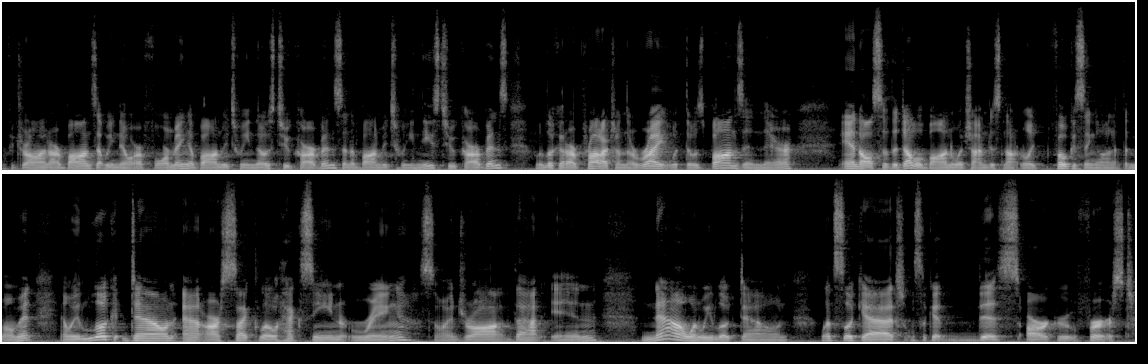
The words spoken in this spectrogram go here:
if we draw in our bonds that we know are forming, a bond between those two carbons and a bond between these two carbons, we look at our product on the right with those bonds in there, and also the double bond, which I'm just not really focusing on at the moment, and we look down at our cyclohexene ring, so I draw that in. Now when we look down, let's look at let's look at this R group first.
